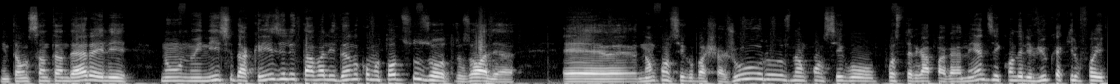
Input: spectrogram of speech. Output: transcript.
Então o Santander, ele no, no início da crise, ele estava lidando como todos os outros. Olha, é, não consigo baixar juros, não consigo postergar pagamentos, e quando ele viu que aquilo foi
